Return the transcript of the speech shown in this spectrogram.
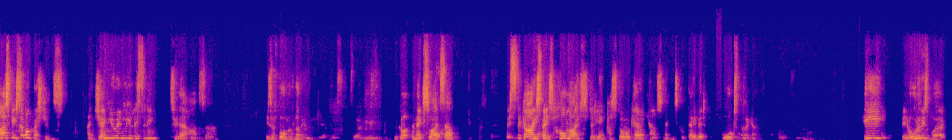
asking someone questions and genuinely listening to their answer is a form of loving them. We've got the next slide, Sam. This is the guy who spent his whole life studying pastoral care and counseling. He's called David Augsburger. He, in all of his work,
